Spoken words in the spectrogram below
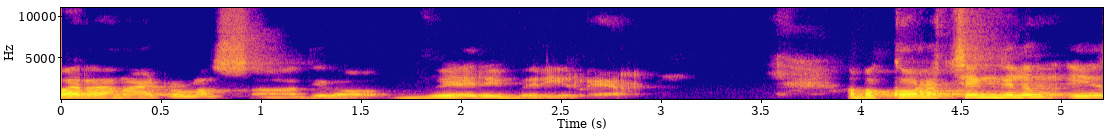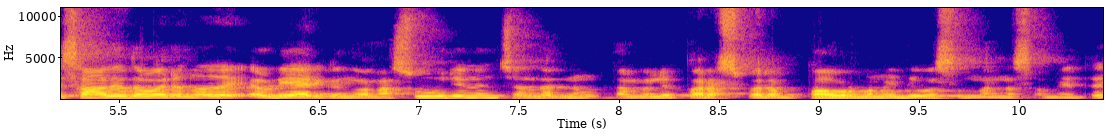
വരാനായിട്ടുള്ള സാധ്യത വെരി വെരി റെയർ അപ്പൊ കുറച്ചെങ്കിലും ഈ സാധ്യത വരുന്നത് എവിടെയായിരിക്കും എന്ന് പറഞ്ഞാൽ സൂര്യനും ചന്ദ്രനും തമ്മിൽ പരസ്പരം പൗർണമി ദിവസം വന്ന സമയത്ത്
